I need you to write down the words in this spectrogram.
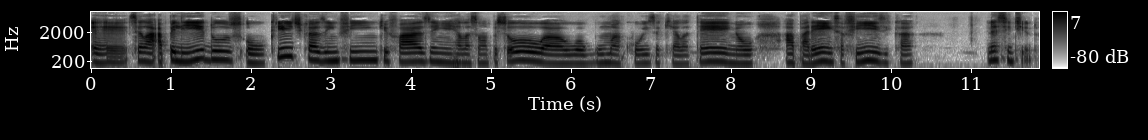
é, sei lá, apelidos ou críticas, enfim, que fazem em relação à pessoa ou alguma coisa que ela tem, ou a aparência física, nesse sentido.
